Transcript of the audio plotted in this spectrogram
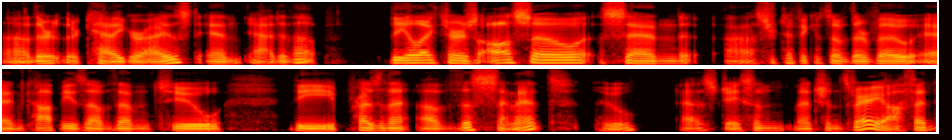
uh, they're, they're categorized and added up. The electors also send uh, certificates of their vote and copies of them to the president of the Senate, who, as Jason mentions very often,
